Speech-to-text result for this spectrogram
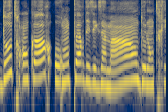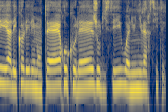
D'autres encore auront peur des examens, de l'entrée à l'école élémentaire, au collège, au lycée ou à l'université.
